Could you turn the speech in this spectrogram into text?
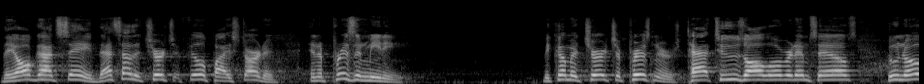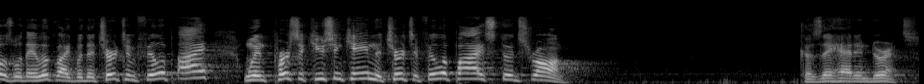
They all got saved. That's how the church at Philippi started in a prison meeting. Become a church of prisoners, tattoos all over themselves. Who knows what they look like? But the church in Philippi, when persecution came, the church at Philippi stood strong because they had endurance.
